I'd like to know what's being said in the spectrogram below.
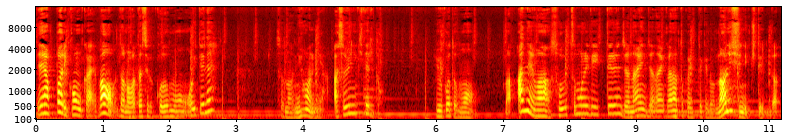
でやっぱり今回はその私が子供を置いてねその日本に遊びに来てるということも、まあ、姉はそういうつもりで言ってるんじゃないんじゃないかなとか言ったけど何しに来てんだっ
